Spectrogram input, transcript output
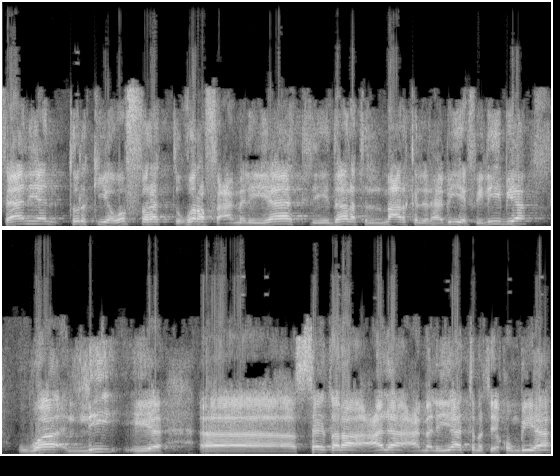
ثانيا تركيا وفرت غرف عمليات لإدارة المعركة الإرهابية في ليبيا وللسيطرة على عمليات تم يقوم بها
